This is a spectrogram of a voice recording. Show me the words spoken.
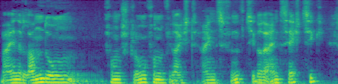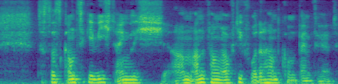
bei einer Landung vom Sprung von vielleicht 1,50 oder 1,60, dass das ganze Gewicht eigentlich am Anfang auf die Vorderhand kommt beim Pferd.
